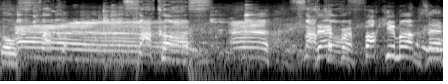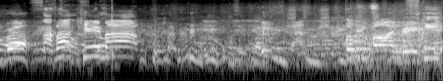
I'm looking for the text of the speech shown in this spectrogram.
Go on, fuck off. Fuck off. Fuck Zebra, off. fuck him up, Zebra. Fuck Fuck, off. him up. Excuse,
